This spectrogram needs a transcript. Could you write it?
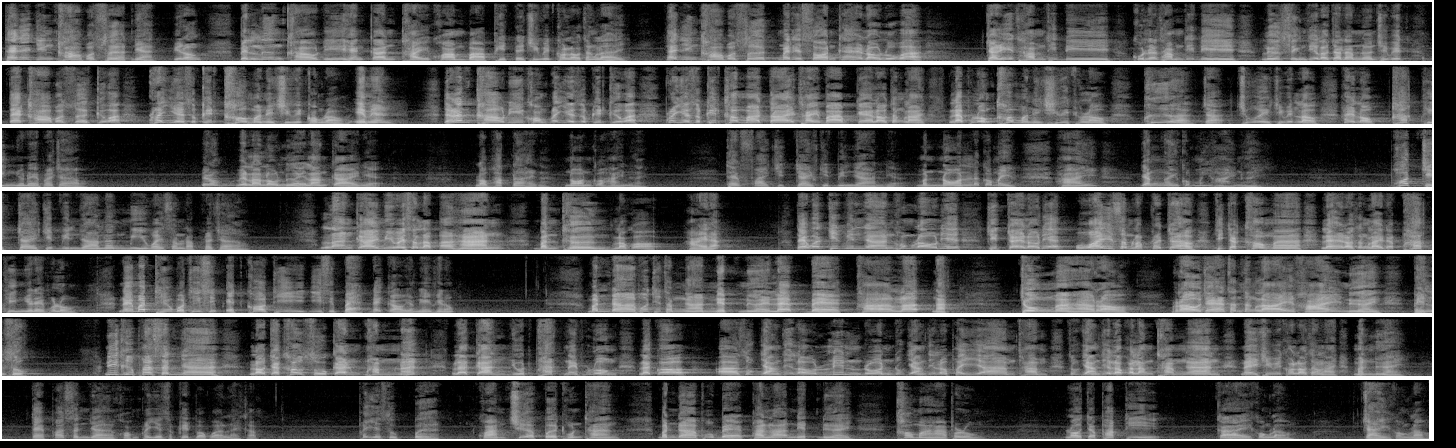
แท้ที่จริงข่าวประเสริฐเนี่ยพี่น้องเป็นเรื่องข่าวดีแห่งการไถ่ความบาปผิดในชีวิตของเราทั้งหลายแท้จริงข่าวประเสริฐไม่ได้สอนแค่ให้เรารู้ว่าจริยธรรมที่ดี คุณธรรมที่ดี หรือสิ่งที่เราจะดำเนินชีวิต แต่ข่าวประเสริฐคือว่าพระเยซูคริสต์เข้ามาในชีวิตของเราเอเมน ดังนั้นข่าวดีของพระเยซูคริสต์คือว่า พระเยซูคริสต์เข้ามาตายไถ่บาปแก่เราทั้งหลาย และพระองค์เข้ามาในชีวิตของเรา เพื่อจะช่วยชีวิตเราให้เราพักพิงอยู่ในพระเจ้าพี่น้องเวลาเราเหนื่อยร่างกายเนี่ย เราพักได้นะนอนก็หายเหนื่อย แต่ฝ่ายจิตใจจิตวิญญาณเนี่ย มันนอนแล้วก็ไม่หายยังไงก็ไม่หายเหนื่อยเพราะจิตใจจิตวิญญาณนั้นมีไว้สำหรับพระเจ้า ร่างกายมีไว้สำหรับอาหาร บันเทิงเราก็หายแล้วแต่ว่าจิตวิญญาณของเราเนี่ยจิตใจเราเนี่ยไว้สำหรับพระเจ้าที่จะเข้ามาและให้เราทั้งหลายได้พักพิงอยู่ในพระองค์ในมัทธิวบทที่ 11 ข้อที่ 28 ได้กล่าวอย่างนี้พี่น้องบรรดาผู้ที่ทำงานเหน็ดเหนื่อย และแบกภาระหนัก จงมาหาเรา เราจะให้ท่านทั้งหลายหายเหนื่อยเป็นสุข นี่คือพระสัญญาเราจะเข้าสู่การพำนัก และการหยุดพักในพระองค์ แล้วก็ทุกอย่างที่เราลิ้นรน ทุกอย่างที่เราพยายามทำทุกอย่างที่เรากำลังทำงานในชีวิตของเราทั้งหลาย มันเหนื่อย แต่พระสัญญาของพระเยซูคริสต์บอกว่าอะไรครับ พระเยซูเปิดความเชื่อเปิดหนทาง บรรดาผู้แบกภาระเหน็ดเหนื่อยเข้ามาหาพระองค์ เราจะพักที่กายของเรา ใจของเรา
